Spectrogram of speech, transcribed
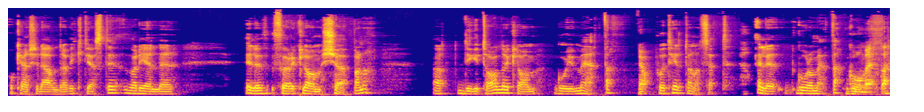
Och kanske det allra viktigaste vad det gäller, eller för reklamköparna, att digital reklam går ju att mäta Ja. på ett helt annat sätt. Eller går att mäta. Går att mäta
